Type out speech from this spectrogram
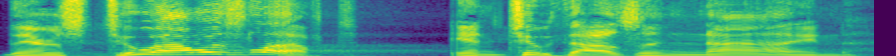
There's two hours left in 2009.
